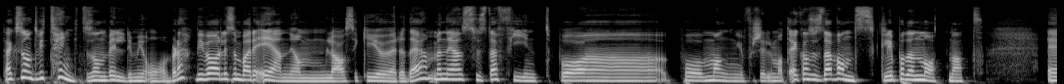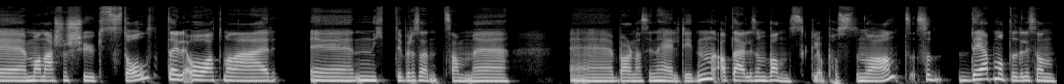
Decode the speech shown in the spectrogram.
det er ikke sånn at vi tenkte sånn veldig mye over det. Vi var liksom bare enige om la oss ikke gjøre det. Men jeg syns det er fint på, på mange forskjellige måter. Jeg kan synes det er vanskelig på den måten at eh, man er så sjukt stolt, eller, og at man er eh, 90 sammen med barna sine hele tiden. At det er liksom vanskelig å poste noe annet. Så det er på en måte det litt sånn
